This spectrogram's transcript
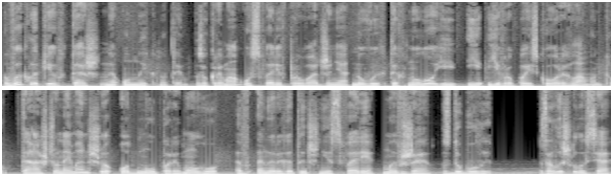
викликів теж не уникнути, зокрема у сфері впровадження нових технологій і європейського регламенту. Та щонайменше одну перемогу в енергетичній сфері ми вже здобули. Залишилося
